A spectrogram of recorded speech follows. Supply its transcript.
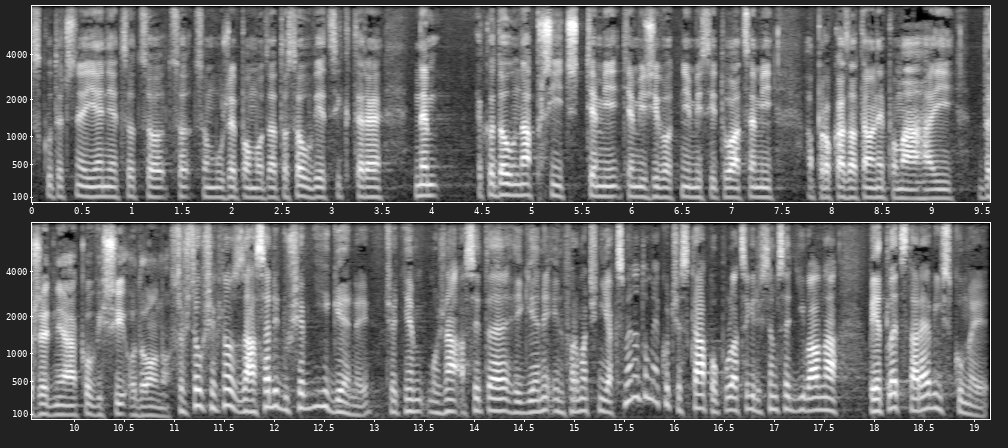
skutečně je něco, co, co, co může pomoct. A to jsou věci, které ne, jako jdou napříč těmi, těmi životními situacemi a prokazatelně pomáhají držet nějakou vyšší odolnost. Což jsou všechno zásady duševní hygieny, včetně možná asi té hygieny informační. Jak jsme na tom jako česká populace, když jsem se díval na pět let staré výzkumy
